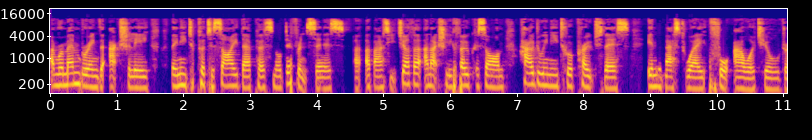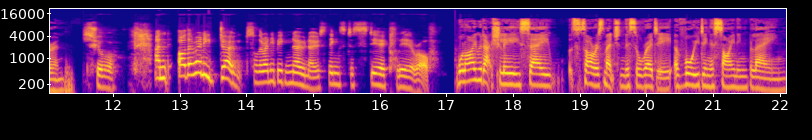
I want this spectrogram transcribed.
and remembering that actually they need to put aside their personal differences uh, about each other and actually focus on how do we need to approach this in the best way for our children. Sure. And are there any don'ts? Are there any big no-nos, things to steer clear of? Well, I would actually say, Sara's mentioned this already, avoiding assigning blame.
